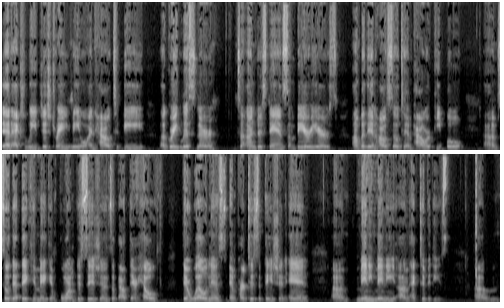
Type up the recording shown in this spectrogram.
That actually just trained me on how to be a great listener, to understand some barriers, um, but then also to empower people um, so that they can make informed decisions about their health, their wellness, and participation in um, many, many um, activities. Um,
